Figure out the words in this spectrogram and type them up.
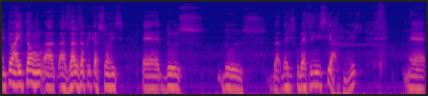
então aí estão as várias aplicações é, dos, dos, das descobertas iniciais, não é isso? É,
